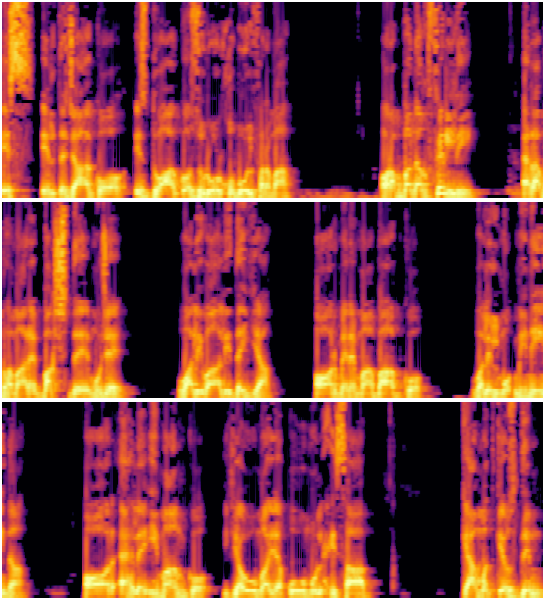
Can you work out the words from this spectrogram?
اس التجا کو، اس دعا کو ضرور قبول فرما۔ اور رب اغفر لی۔ اے رب ہمارے، بخش دے مجھے۔ والی والی دیا اور میرے ماں باپ کو۔ ولیل اور اہل ایمان کو۔ یوم یقوم الحساب۔ قیامت کے اس دن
